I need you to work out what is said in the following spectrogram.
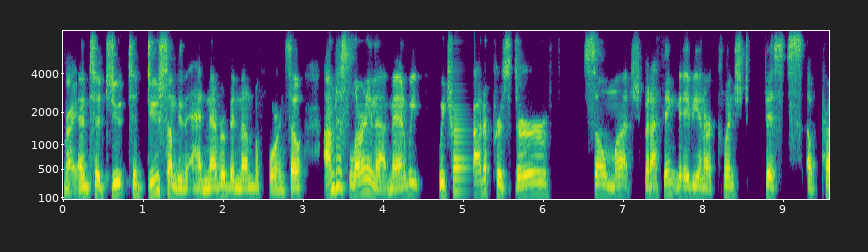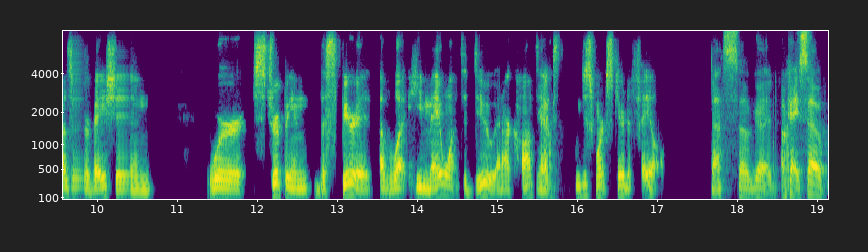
Right. And to do to do something that had never been done before. And so I'm just learning that, man. We we try to preserve so much, but I think maybe in our clenched fists of preservation, we're stripping the spirit of what he may want to do in our context. Yeah. We just weren't scared to fail. That's so good. Okay, so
